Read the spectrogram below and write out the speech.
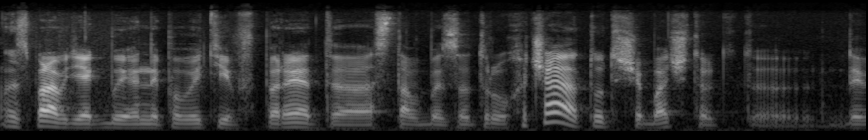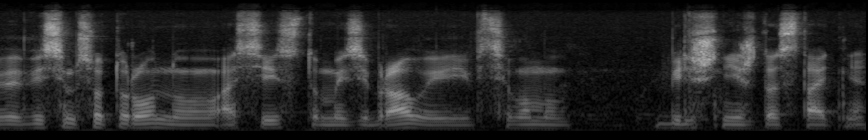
Насправді, якби я не полетів вперед, став би за другу. Хоча тут ще бачите, от, е, дев'я- 800 урону асісту ми зібрали, і в цілому більш ніж достатньо.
